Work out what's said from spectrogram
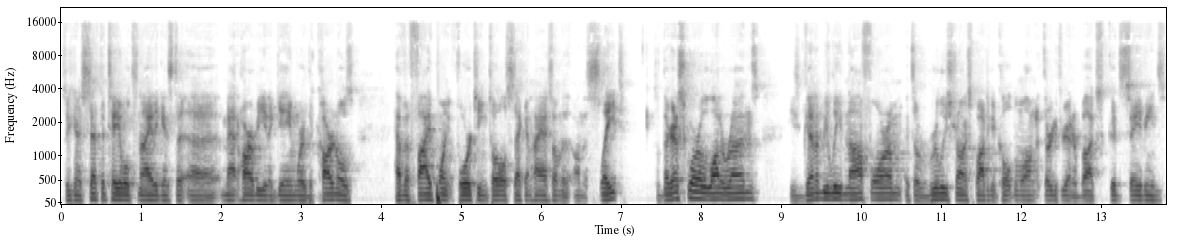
So he's going to set the table tonight against uh, Matt Harvey in a game where the Cardinals have a 5.14 total, second highest on the on the slate. So they're going to score a lot of runs. He's going to be leading off for him. It's a really strong spot to get Kolten Wong at 3,300 bucks. Good savings.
